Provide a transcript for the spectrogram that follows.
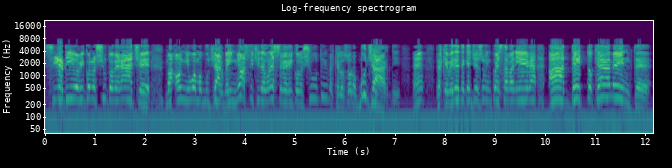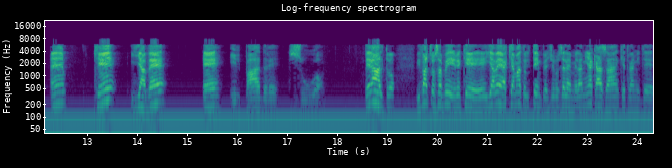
sia Dio riconosciuto verace, ma ogni uomo bugiardo e i gnostici devono essere riconosciuti perché lo sono bugiardi, eh? perché vedete che Gesù in questa maniera ha detto chiaramente eh, che Yahweh è il Padre suo. Peraltro, vi faccio sapere che Yahweh ha chiamato il Tempio a Gerusalemme la mia casa anche tramite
